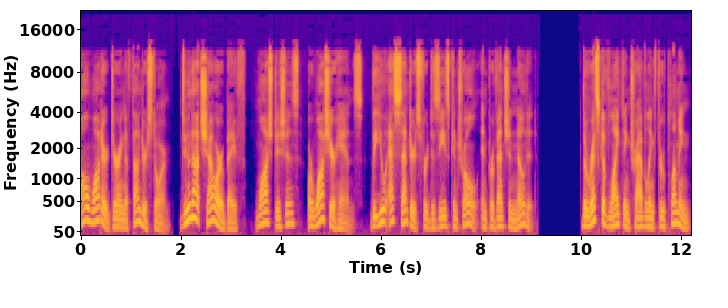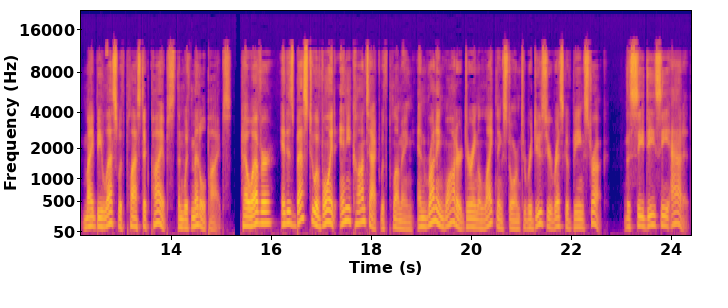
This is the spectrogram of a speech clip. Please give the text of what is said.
all water during a thunderstorm. Do not shower bathe, wash dishes, or wash your hands, the U.S. Centers for Disease Control and Prevention noted. The risk of lightning traveling through plumbing might be less with plastic pipes than with metal pipes. However, it is best to avoid any contact with plumbing and running water during a lightning storm to reduce your risk of being struck, the CDC added.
